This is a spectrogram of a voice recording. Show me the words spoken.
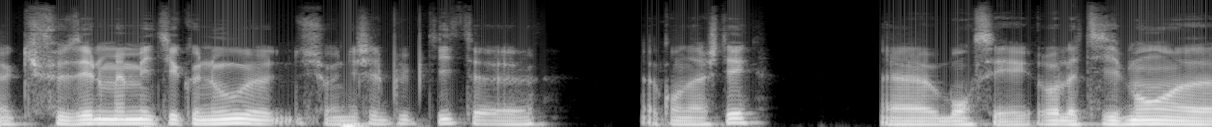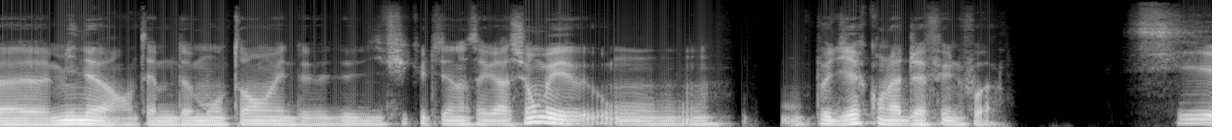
euh, qui faisait le même métier que nous sur une échelle plus petite qu'on a acheté. Bon, c'est relativement mineur en termes de montant et de, de difficulté d'intégration, mais on, on peut dire qu'on l'a déjà fait une fois. Si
